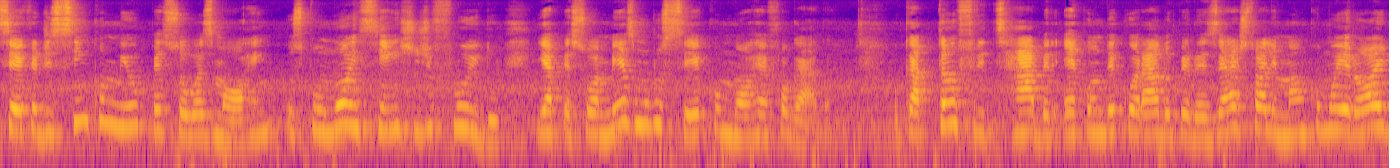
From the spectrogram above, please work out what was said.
Cerca de 5 mil pessoas morrem, os pulmões se enchem de fluido e a pessoa, mesmo no seco, morre afogada. O capitão Fritz Haber é condecorado pelo exército alemão como herói,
